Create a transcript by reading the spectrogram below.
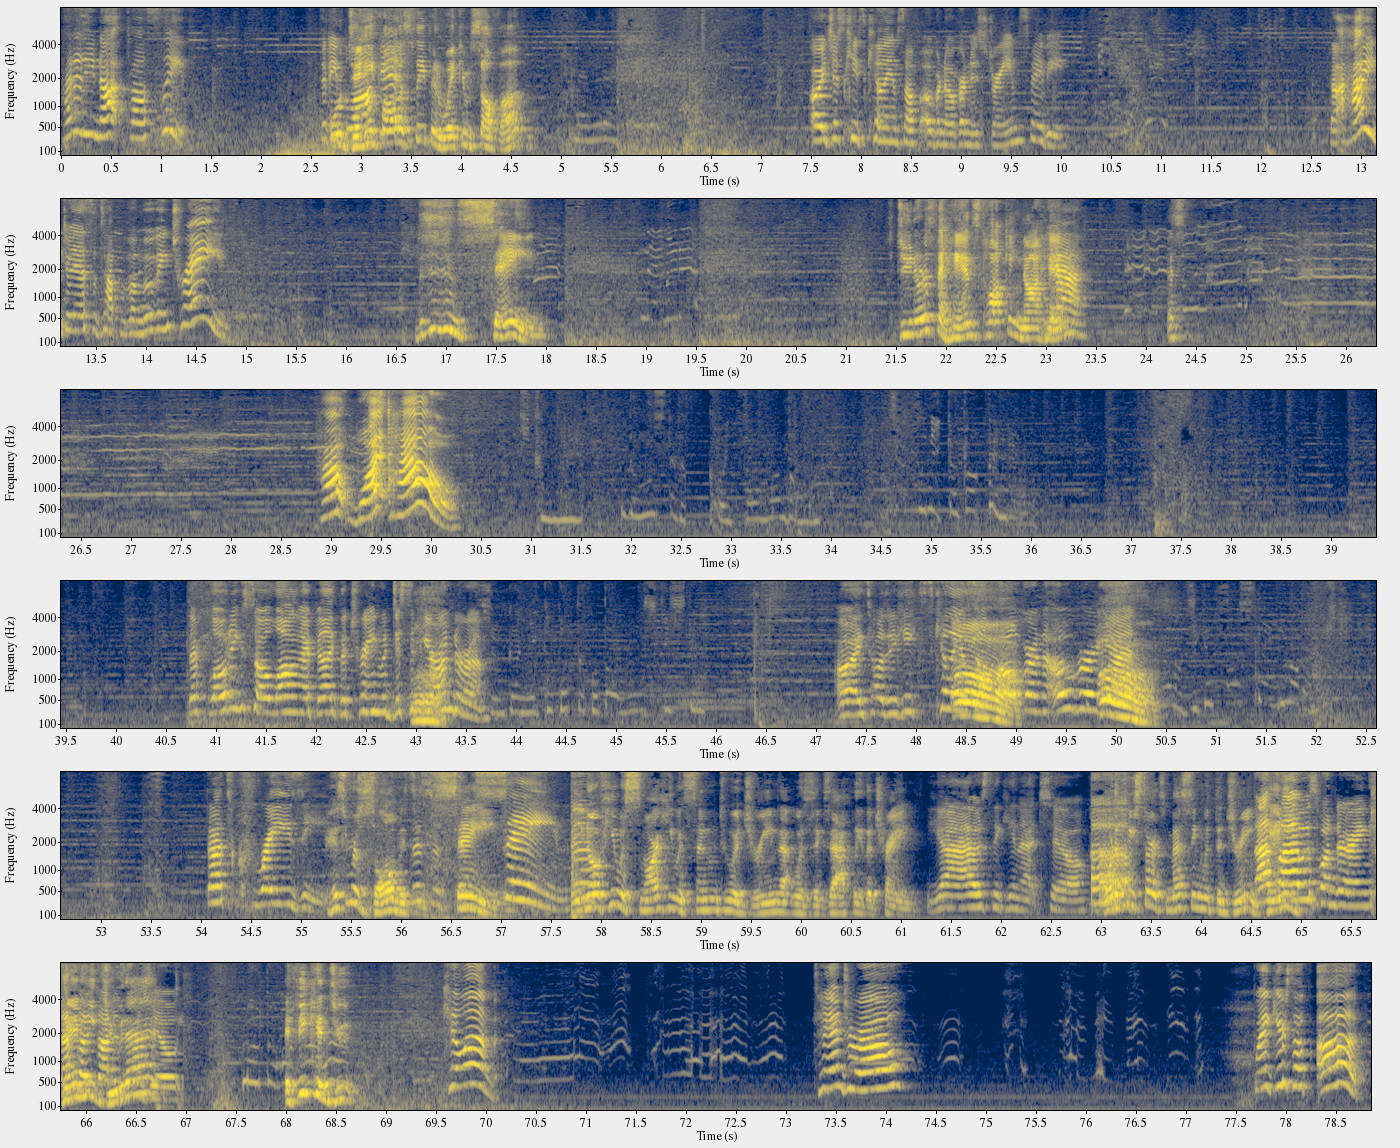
How did he not fall asleep? Did he, well, did he fall it? asleep and wake himself up? Or he just keeps killing himself over and over in his dreams, maybe. How are you doing this on top of a moving train? This is insane. Do you notice the hands talking, not him? Yeah. That's the train would disappear Ugh. under him. Oh, I told you, he's killing himself over and over again. That's crazy. His resolve is this insane. Is insane. You know, if he was smart, he would send him to a dream that was exactly the train. Yeah, I was thinking that too. Ugh. What if he starts messing with the dream? That's can what he, I was wondering. Can That's what he I thought do he that? Do. If he can do, Andrew! Wake yourself up!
